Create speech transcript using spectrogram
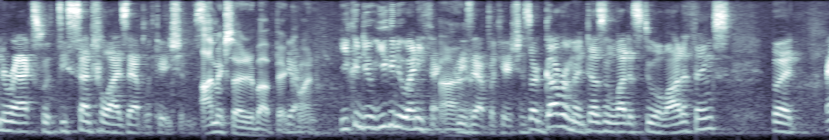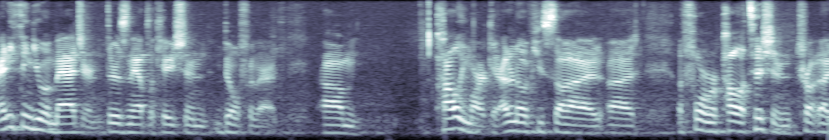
interacts with decentralized applications. I'm excited about Yeah. Bitcoin. You can do you can do anything All in these right. applications. Our government doesn't let us do a lot of things, but anything you imagine, there's an application built for that. Um, Polymarket. I don't know if you saw uh, a former politician tr- uh,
